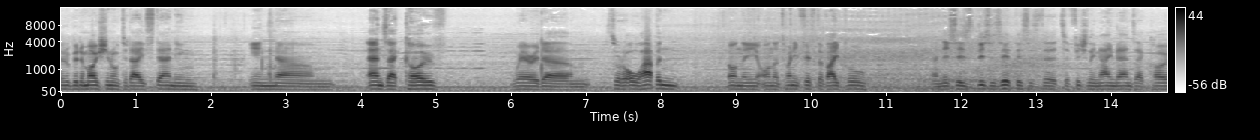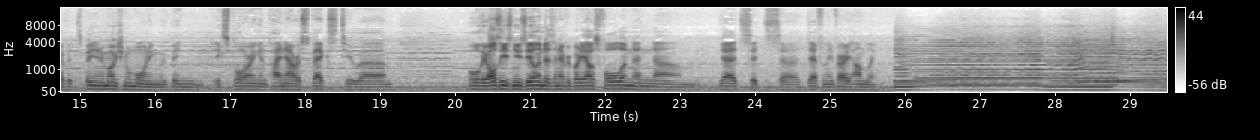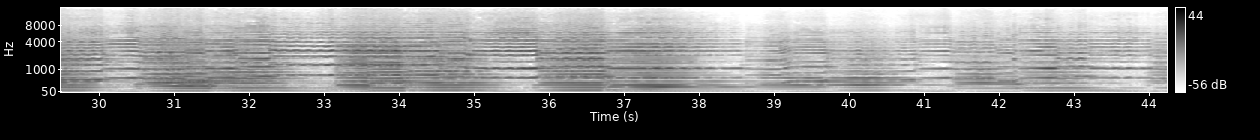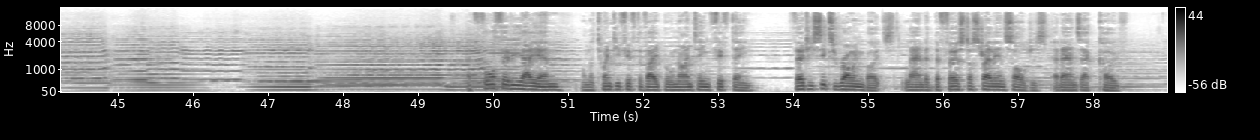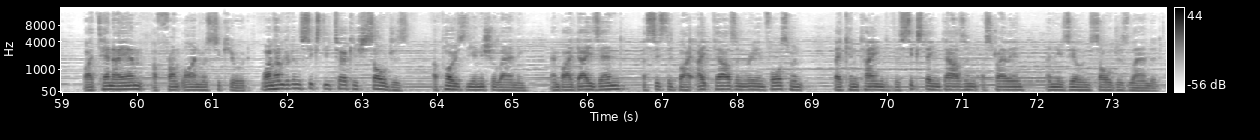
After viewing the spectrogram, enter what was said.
little bit emotional today standing in um, Anzac Cove where it um, sort of all happened on the on the 25th of April. And this is this is it. This is the it's officially named Anzac Cove. It's been an emotional morning. We've been exploring and paying our respects to um, all the Aussies New Zealanders and everybody else fallen. And um, yeah it's it's uh, definitely very humbling 4.30am on the 25th of April 1915, 36 rowing boats landed the first Australian soldiers at Anzac Cove. By 10am a front line was secured. 160 Turkish soldiers opposed the initial landing and by day's end, assisted by 8,000 reinforcement, they contained the 16,000 Australian and New Zealand soldiers landed.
